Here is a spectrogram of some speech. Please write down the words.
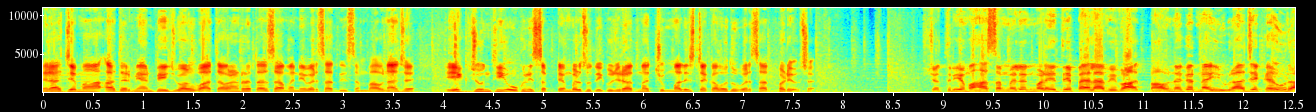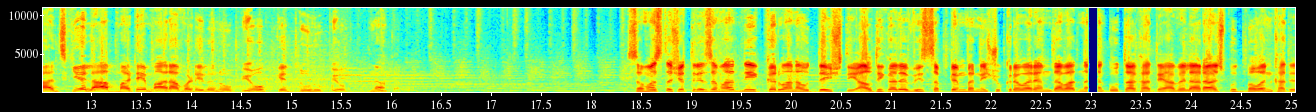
રાજ્યમાં આ દરમિયાન ભેજવાળું વાતાવરણ રહેતા સામાન્ય વરસાદની સંભાવના છે. એક જૂનથી ઓગણીસ સપ્ટેમ્બર સુધી ગુજરાતમાં ચુમ્માલીસ ટકા વધુ વરસાદ પડ્યો છે. ક્ષત્રિય મહાસંમેલન મળે તે પહેલા વિવાદ. ભાવનગરના યુવરાજે કહ્યું, રાજકીય લાભ માટે મારા વડીલોનો ઉપયોગ કે દુરુપયોગ ન કરવો સમસ્ત ક્ષત્રિય સમાજને એક કરવાના ઉદ્દેશથી આવતીકાલે વીસ સપ્ટેમ્બરની શુક્રવારે અમદાવાદના ગોતા ખાતે આવેલા રાજપૂત ભવન ખાતે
